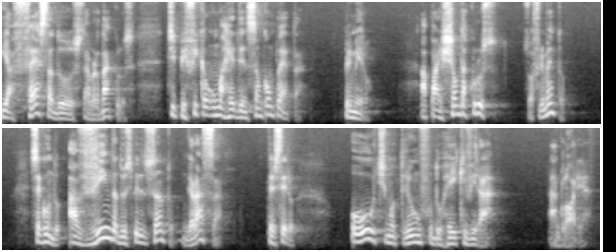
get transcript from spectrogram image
e a festa dos tabernáculos tipificam uma redenção completa. Primeiro, a paixão da cruz, sofrimento. Segundo, a vinda do Espírito Santo, graça. Terceiro, o último triunfo do Rei que virá, a glória.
